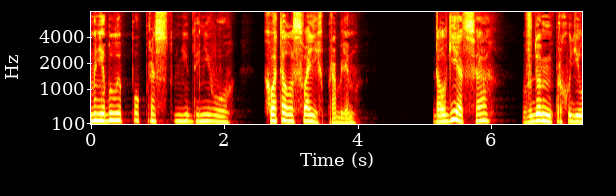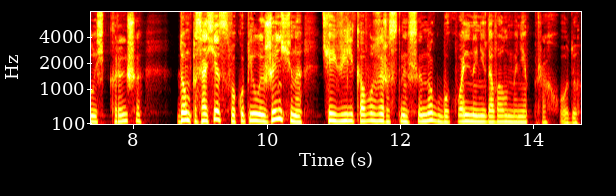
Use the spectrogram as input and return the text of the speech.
Мне было попросту не до него. Хватало своих проблем. Долги отца, в доме прохудилась крыша, дом по соседству купила женщина, чей великовозрастный сынок буквально не давал мне проходу.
